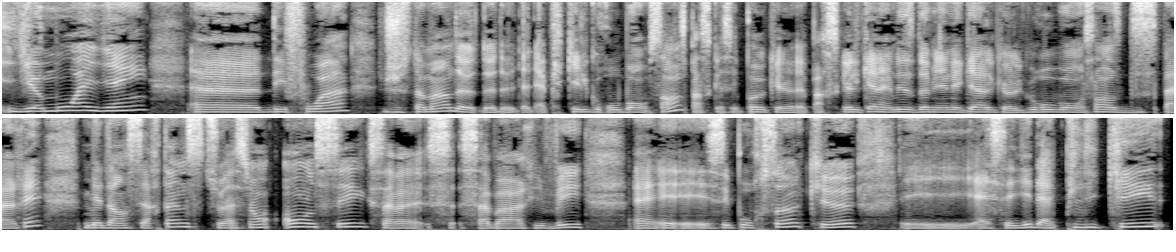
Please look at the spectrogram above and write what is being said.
il y a moyen euh, des fois justement de d'appliquer le gros bon sens parce que c'est pas que parce que le cannabis devient légal que le gros bon sens disparaît, mais dans certaines situations, on le sait que ça va ça va arriver. Et, et c'est pour ça que et essayer d'appliquer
